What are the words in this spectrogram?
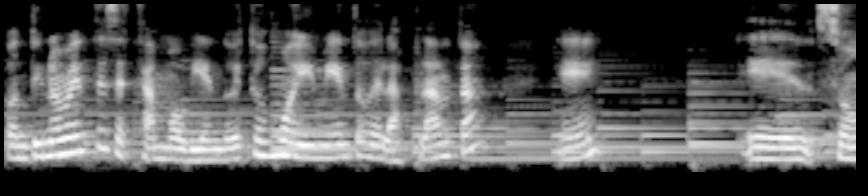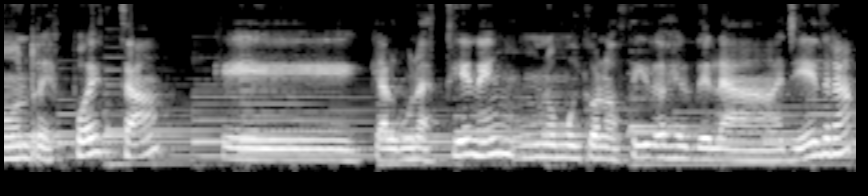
Continuamente se están moviendo. Estos movimientos de las plantas ¿eh? Eh, son respuestas que, algunas tienen. Uno muy conocido es el de la hiedra,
